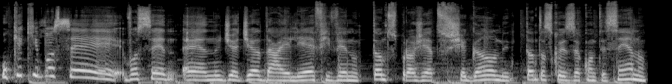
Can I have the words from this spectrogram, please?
O que que você, você é, no dia a dia da LF, vendo tantos projetos chegando e tantas coisas acontecendo,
